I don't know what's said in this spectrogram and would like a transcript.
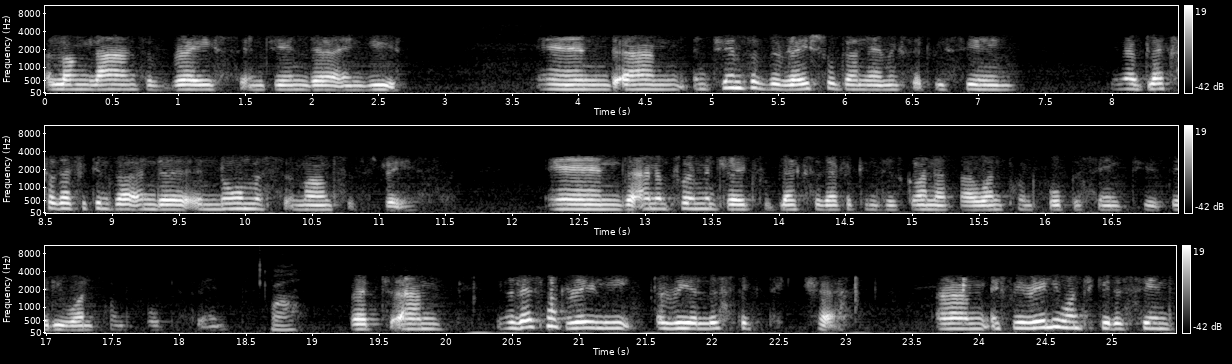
along lines of race and gender and youth. And um, in terms of the racial dynamics that we're seeing, you know, black South Africans are under enormous amounts of stress. And the unemployment rate for black South Africans has gone up by 1.4% to 31.4%. Wow. But, um, you know, that's not really a realistic picture. Um, if we really want to get a sense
